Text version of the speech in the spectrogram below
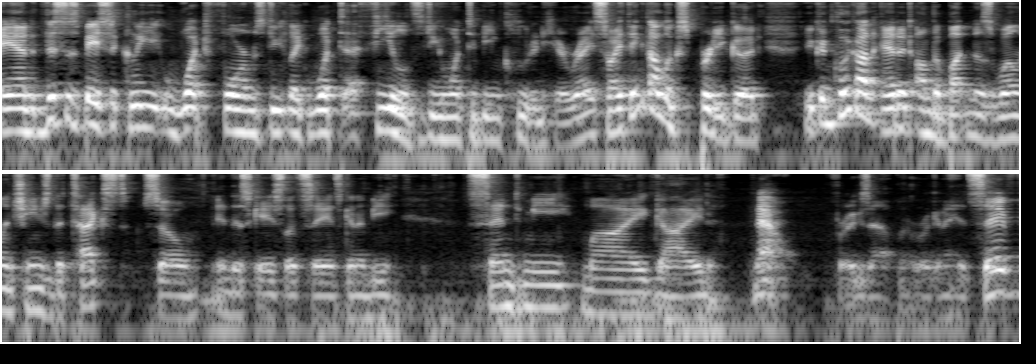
And this is basically what forms do you, like what uh, fields do you want to be included here, right? So I think that looks pretty good. You can click on edit on the button as well and change the text. So in this case, let's say it's going to be send me my guide now, for example. We're going to hit save.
